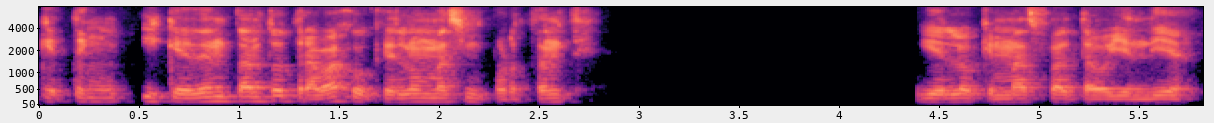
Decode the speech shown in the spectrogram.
que ten, y que den tanto trabajo, que es lo más importante. Y es lo que más falta hoy en día.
